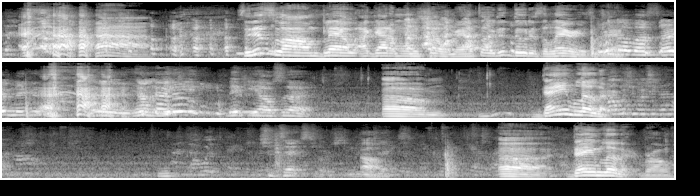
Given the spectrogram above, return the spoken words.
See, this is why I'm glad I got him on the show, man. I told you this dude is hilarious, man. You know about certain niggas. Young Nicky, Nicky outside. Um, Dame Lillard. What was you? What you doing? She text first. You Oh. text. Uh, Dame Lillard, bro.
